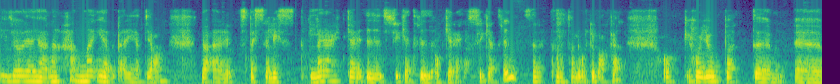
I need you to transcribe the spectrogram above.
Det gör jag gärna. Hanna Edberg heter jag. Jag är specialistläkare i psykiatri och rättspsykiatri sedan ett antal år tillbaka och har jobbat eh,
